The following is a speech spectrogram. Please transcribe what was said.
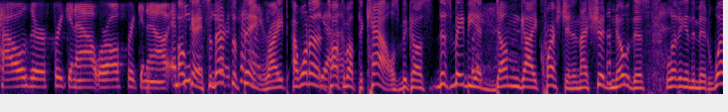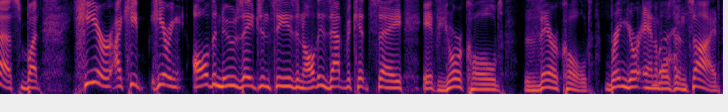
cows are freaking out. We're all freaking out. And okay, so that's the thing, like, right? I want to yeah. talk about the cows because this may be a dumb guy question, and I should know this living in the Midwest. But here, I keep hearing all the news agencies and all these advocates say, if you're cold, they're cold. Bring your animals inside.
